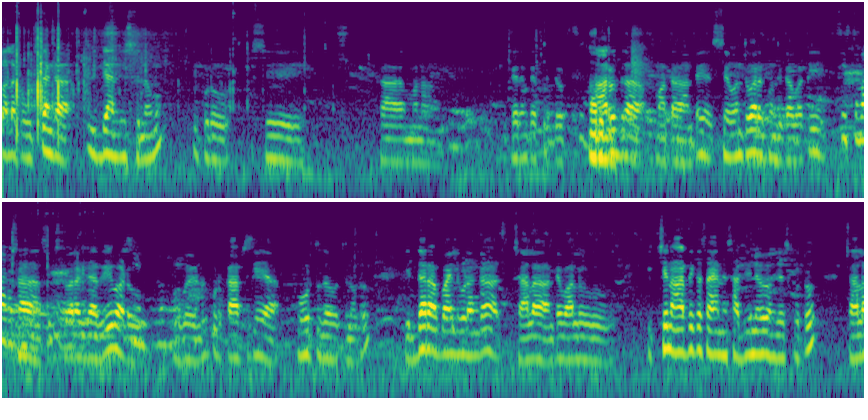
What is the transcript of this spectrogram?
వాళ్ళకు ఉచితంగా విద్య అందిస్తున్నాము ఇప్పుడు శ్రీ మన ఆరుద్ర మాత అంటే సెవెంత్ వరకు ఉంది కాబట్టి సిక్స్త్ వరకు. చదివి వాడు పోయిండు ఇప్పుడు కార్తికేయ ఫోర్త్ చదువుతున్నాడు. ఇద్దరు అబ్బాయిలు కూడా చాలా అంటే వాళ్ళు ఇచ్చిన ఆర్థిక సాయాన్ని సద్వినియోగం చేసుకుంటూ చాలా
